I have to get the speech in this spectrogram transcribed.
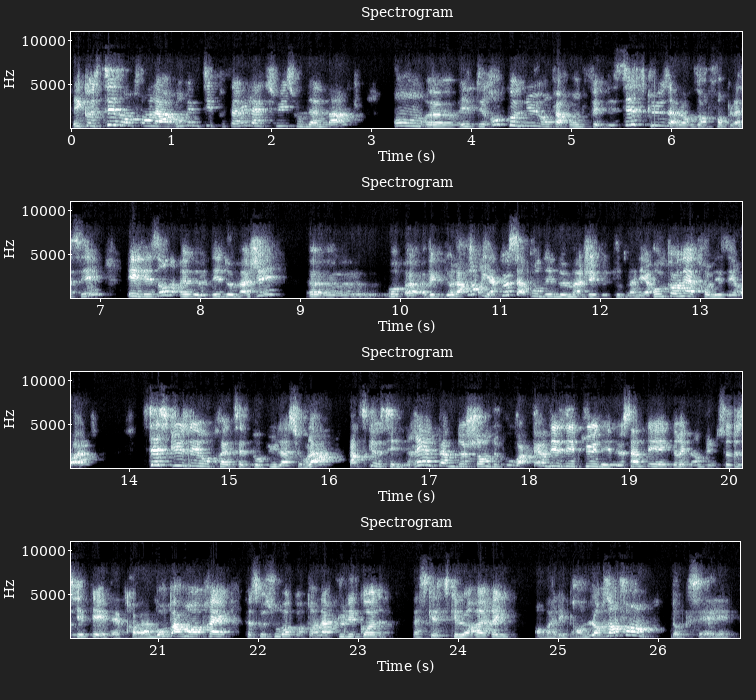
et que ces enfants-là, au même titre, vous savez, la Suisse ou le Danemark, ont euh, été reconnus, enfin, ont fait des excuses à leurs enfants placés et les ont euh, dédommagés euh, avec de l'argent. Il n'y a que ça pour dédommager de toute manière, reconnaître les erreurs s'excuser auprès de cette population-là, parce que c'est une réelle perte de chance de pouvoir faire des études et de s'intégrer dans une société et d'être un bon parent après, parce que souvent quand on n'a plus les codes, parce qu'est-ce qui leur arrive On va les prendre leurs enfants. Donc c'est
